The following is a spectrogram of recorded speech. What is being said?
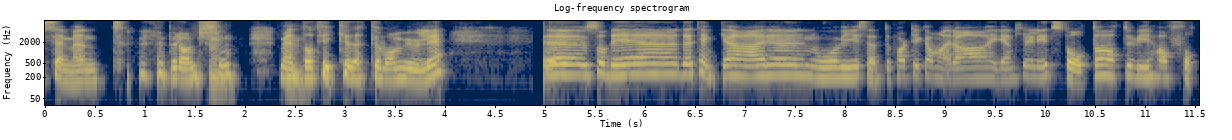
sementbransjen, mm. mente at ikke dette var mulig. Eh, så det, det, tenker jeg er eh, noe vi i Senterpartiet kan være egentlig litt stolte av. At vi har fått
